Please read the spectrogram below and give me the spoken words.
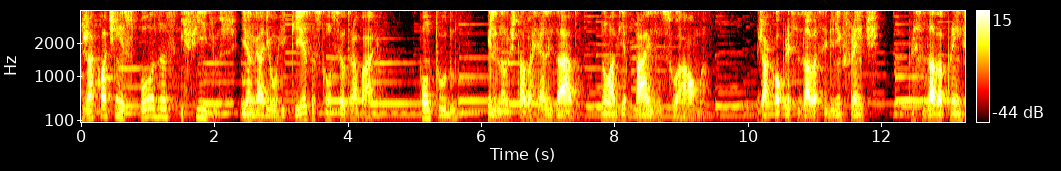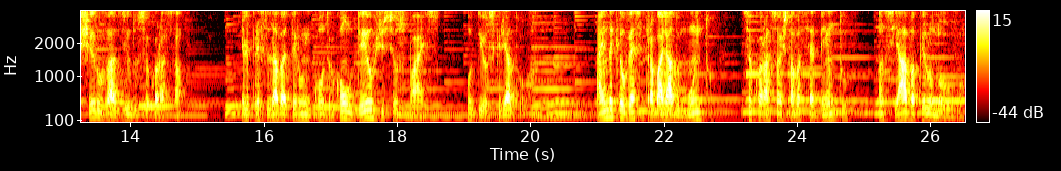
Jacó tinha esposas e filhos e angariou riquezas com seu trabalho. Contudo, ele não estava realizado, não havia paz em sua alma. Jacó precisava seguir em frente, precisava preencher o vazio do seu coração. Ele precisava ter um encontro com o Deus de seus pais, o Deus Criador. Ainda que houvesse trabalhado muito, seu coração estava sedento, ansiava pelo novo.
